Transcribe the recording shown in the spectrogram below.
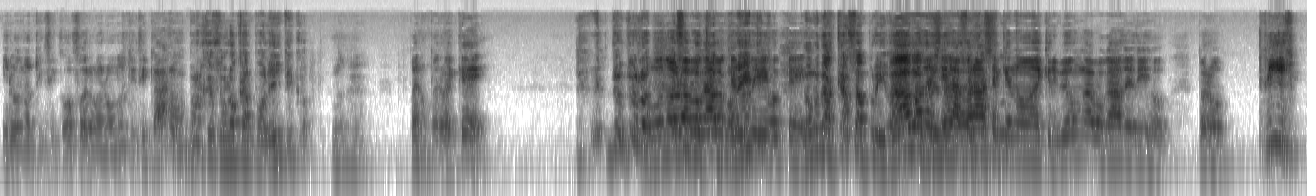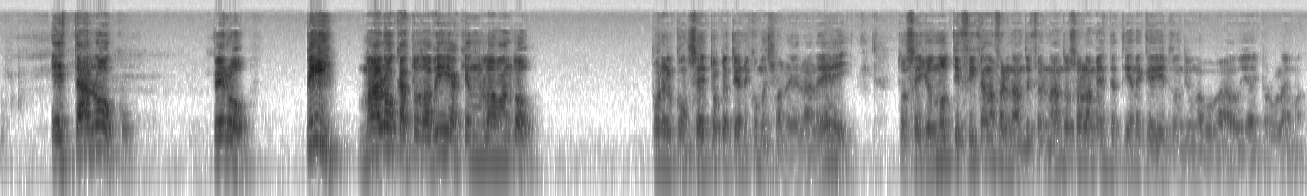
Y lo notificó, fueron, lo notificaron. Porque es un local político. Bueno, pero es que uno de los local abogados que nos dijo que- No una casa privada. Vamos a no decir la frase que nos escribió un abogado y dijo, pero Pi está loco, pero Pi más loca todavía que nos la mandó por el concepto que tiene y comenzó a leer la ley. Entonces ellos notifican a Fernando y Fernando solamente tiene que ir donde un abogado y hay problema.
